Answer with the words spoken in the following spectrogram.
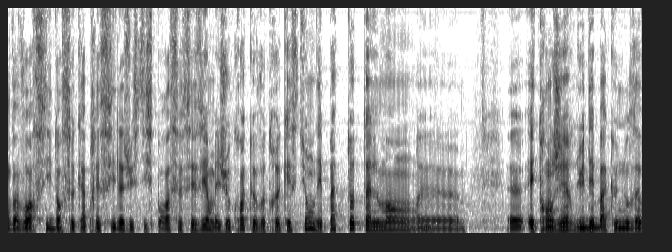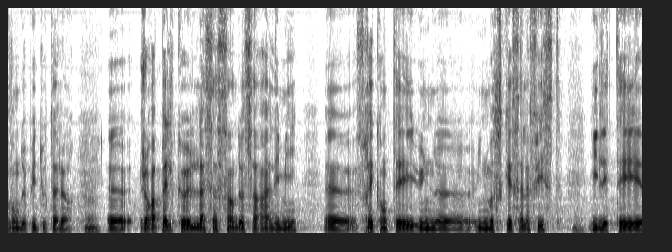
On va voir si dans ce cas précis la justice pourra se saisir, mais je crois que votre question n'est pas totalement euh, euh, étrangère du débat que nous avons depuis tout à l'heure. Mm. Euh, je rappelle que l'assassin de Sarah Halimi fréquentait une, mosquée salafiste, mm. il était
